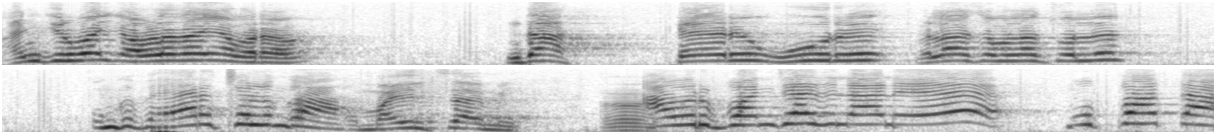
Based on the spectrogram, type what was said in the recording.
அஞ்சு ரூபாய்க்கு அவ்வளவுதான் வரும்? இந்தா பேரு ஊரு விலாசம் எல்லாம் சொல்லு. உங்க வேற சொல்லுங்க. மயில்சாமி. அவர் பஞ்சாதி நானு முப்பாத்தா.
